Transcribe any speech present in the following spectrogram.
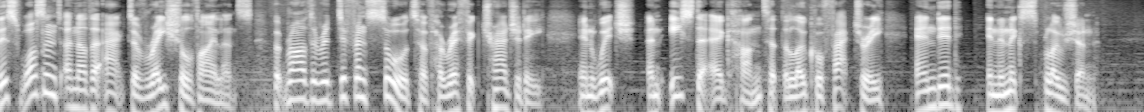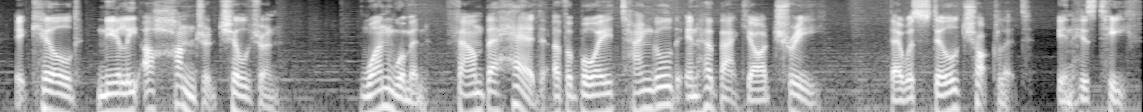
This wasn't another act of racial violence, but rather a different sort of horrific tragedy, in which an Easter egg hunt at the local factory ended in an explosion. It killed nearly a hundred children. One woman found the head of a boy tangled in her backyard tree. There was still chocolate in his teeth.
